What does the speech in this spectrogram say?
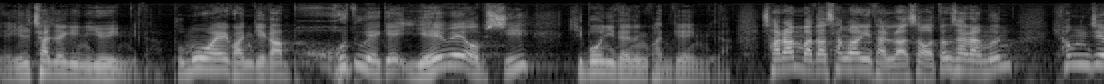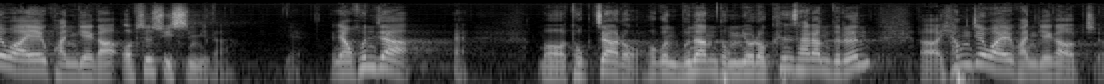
예, 1차적인 이유입니다. 부모와의 관계가 모두에게 예외 없이 기본이 되는 관계입니다. 사람마다 상황이 달라서 어떤 사람은 형제와의 관계가 없을 수 있습니다. 예, 그냥 혼자 뭐 독자로 혹은 무남 동료로 큰 사람들은 어, 형제와의 관계가 없죠.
